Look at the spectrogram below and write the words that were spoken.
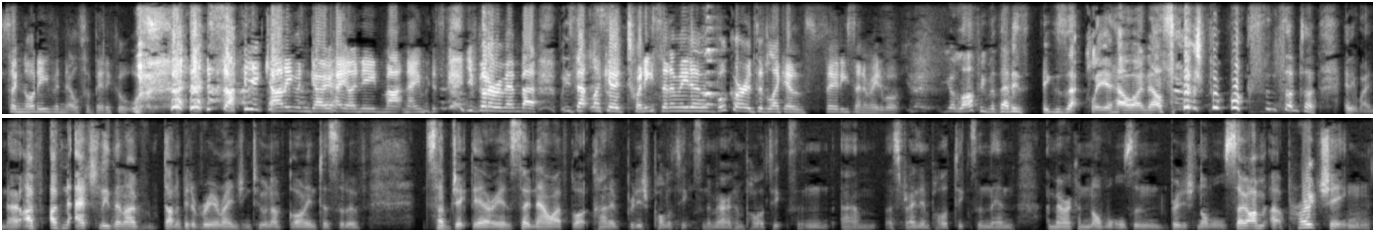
So not even alphabetical. so you can't even go, hey, I need Martin Amis. You've got to remember, is that like a 20 centimetre book or is it like a 30 centimetre book? You're laughing, but that is exactly how I now search for books. And sometimes, anyway, no, I've, I've actually then I've done a bit of rearranging too and I've gone into sort of subject areas. So now I've got kind of British politics and American politics and um, Australian politics and then American novels and British novels. So I'm approaching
